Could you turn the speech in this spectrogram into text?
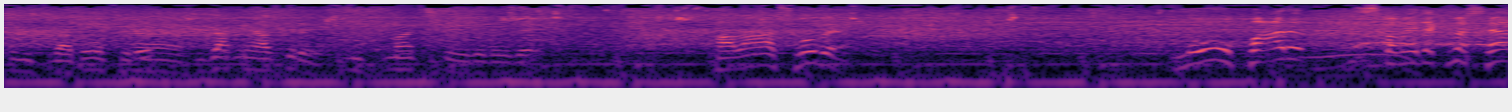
スミスがどうする？ザキが来る。ミスマッチということで。パワー勝負。ノーファール。仕留めてきました。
